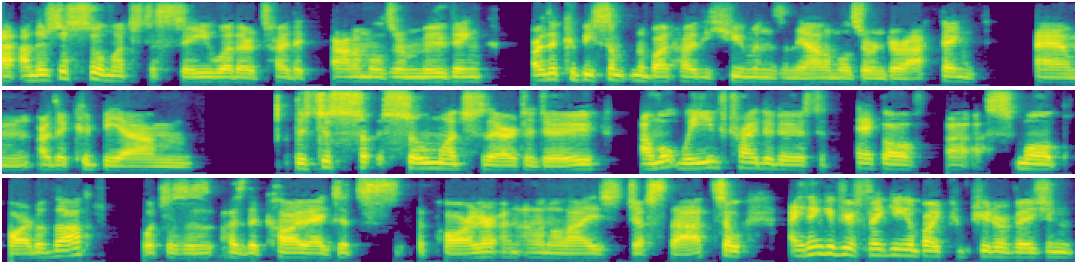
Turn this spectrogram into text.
and there's just so much to see, whether it's how the animals are moving, or there could be something about how the humans and the animals are interacting, um, or there could be um, there's just so, so much there to do. And what we've tried to do is to take off a, a small part of that which is as, the cow exits the parlor and analyze just that. So I think if you're thinking about computer vision,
